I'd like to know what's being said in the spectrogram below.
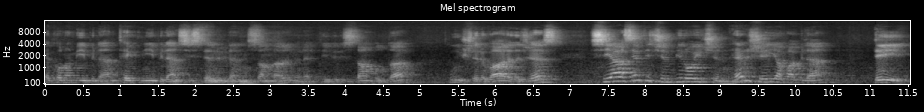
ekonomiyi bilen, tekniği bilen, sistemi bilen insanların yönettiği bir İstanbul'da bu işleri var edeceğiz. Siyaset için, büro için her şeyi yapabilen değil,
